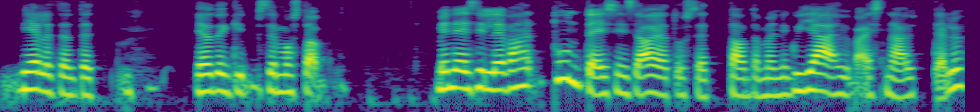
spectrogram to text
mieletöntä ja jotenkin semmoista menee sille vähän tunteisiin se ajatus, että tämä on tämmöinen niin jäähyväisnäyttely,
